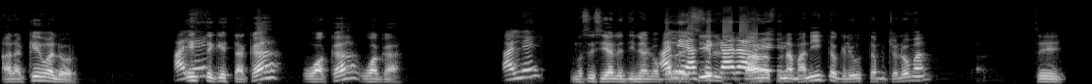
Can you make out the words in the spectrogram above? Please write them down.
Ahora, ¿qué valor? ¿Este que está acá, o acá, o acá? ¿Ale? No sé si Ale tiene algo para decir. Hace cara de... una manito que le gusta mucho Loma. Sí.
